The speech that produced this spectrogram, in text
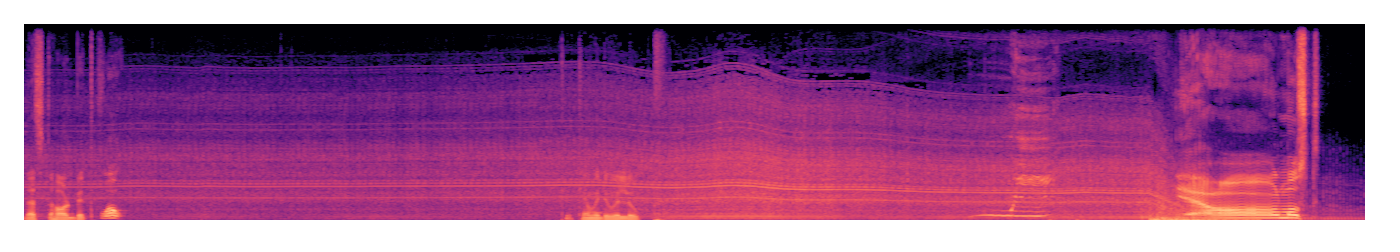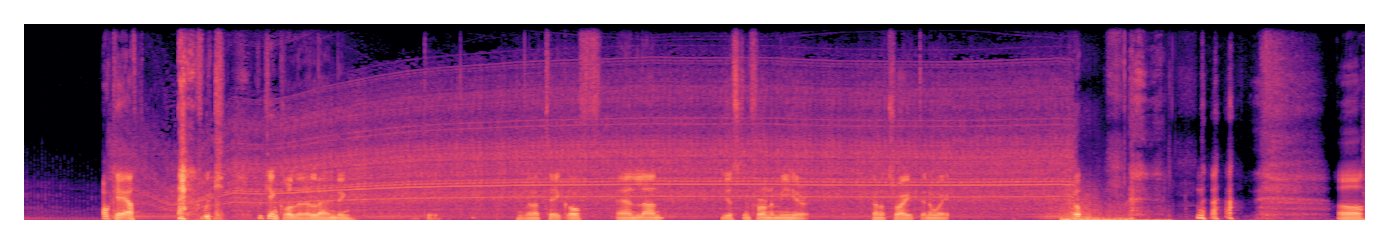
That's the hard bit. Whoa! Okay, can we do a loop? Yeah, almost. Okay, I, we can, we can call it a landing. Okay, I'm gonna take off and land just in front of me here. Gonna try it anyway. Oh. oh.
